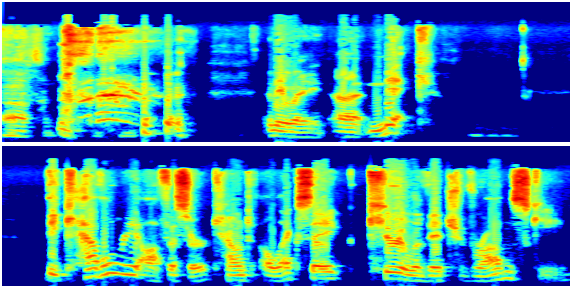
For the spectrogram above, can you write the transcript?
Awesome. anyway, uh, Nick. The cavalry officer, Count Alexei Kirillovich Vronsky,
